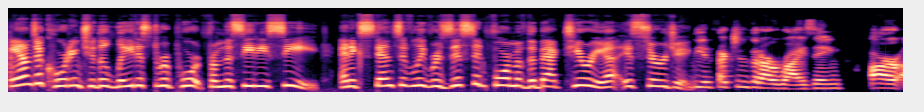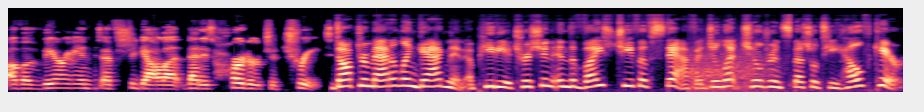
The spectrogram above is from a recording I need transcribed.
And according to the latest report from the CDC, an extensively resistant form of the bacteria is surging. The infections that are rising are of a variant of Shigella that is harder to treat. Dr. Madeline Gagnon, a pediatrician and the vice chief of staff at Gillette Children's Specialty Healthcare,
